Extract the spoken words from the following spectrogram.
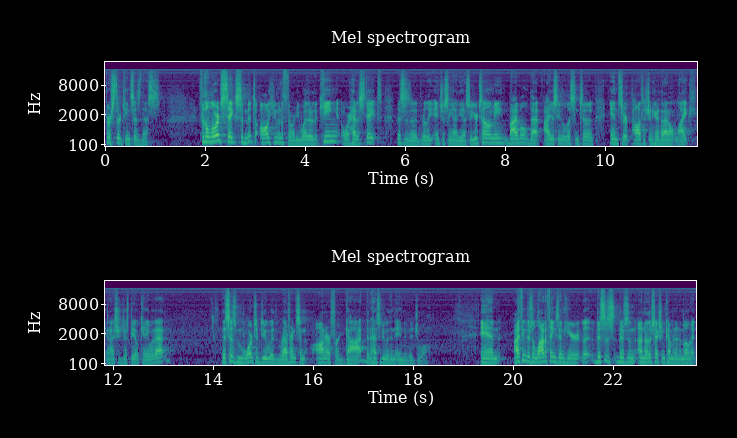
Verse 13 says this For the Lord's sake, submit to all human authority, whether the king or head of state. This is a really interesting idea. So you're telling me, Bible, that I just need to listen to insert politician here that I don't like, and I should just be okay with that? This has more to do with reverence and honor for God than it has to do with an individual. And I think there's a lot of things in here. This is there's an, another section coming in a moment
